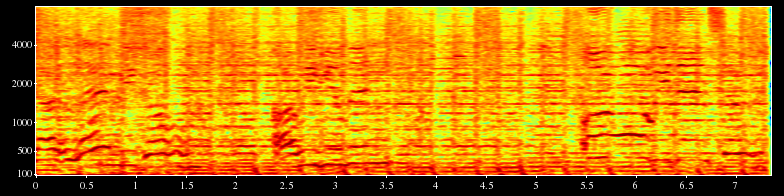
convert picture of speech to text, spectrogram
gotta let me go. Are we human? Or are we dancer?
